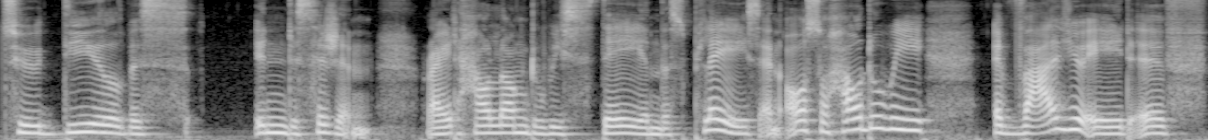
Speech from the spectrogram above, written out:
to deal with indecision, right? How long do we stay in this place? And also, how do we evaluate if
